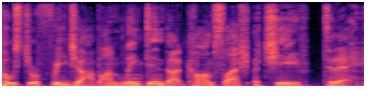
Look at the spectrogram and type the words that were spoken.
Post your free job on linkedin.com/achieve slash achieve today.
